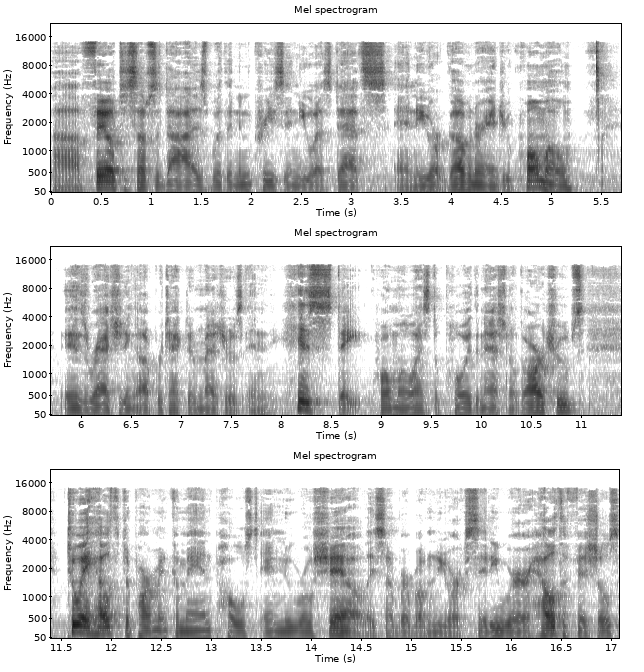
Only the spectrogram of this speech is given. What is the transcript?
uh, failed to subsidize with an increase in U.S. deaths, and New York Governor Andrew Cuomo is ratcheting up protective measures in his state. Cuomo has deployed the National Guard troops to a health department command post in New Rochelle, a suburb of New York City, where health officials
